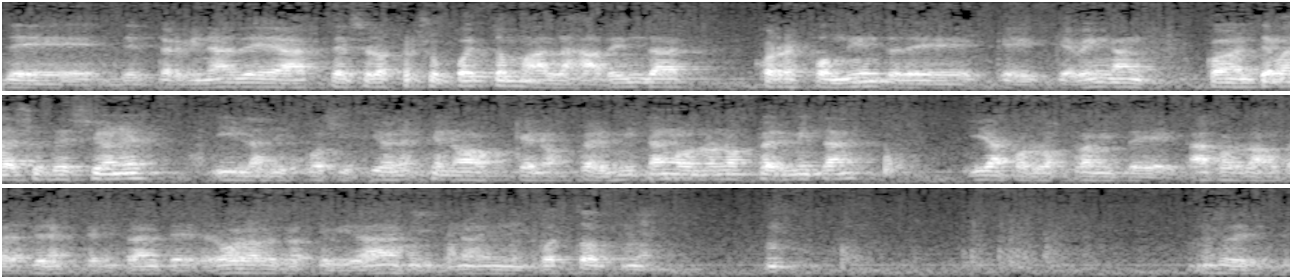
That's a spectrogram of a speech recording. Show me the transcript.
de, terminar de hacerse los presupuestos más las adendas correspondientes de, que, que vengan con el tema de sucesiones y las disposiciones que nos, que nos permitan o no nos permitan ir a por los trámites, a por las operaciones trámite. Desde luego la retroactividad y menos en impuestos. ña. No sé.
